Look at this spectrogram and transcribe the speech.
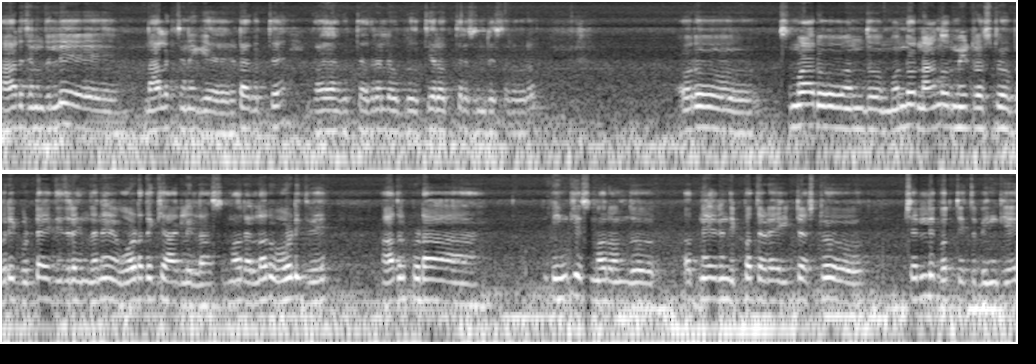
ಆರು ಜನದಲ್ಲಿ ನಾಲ್ಕು ಜನಕ್ಕೆ ಏಟಾಗುತ್ತೆ ಗಾಯ ಆಗುತ್ತೆ. ಅದರಲ್ಲಿ ಒಬ್ಬರು ತೀರೋಗ್ತಾರೆ ಸುಂದರೇಶ್ ಸರ್ ಅವರು. ಅವರು ಸುಮಾರು ಒಂದು ಮುನ್ನೂರು ನಾನ್ನೂರು ಮೀಟ್ರಷ್ಟು ಬರೀ ಗುಡ್ಡ ಇದ್ದಿದ್ದರಿಂದನೇ ಓಡೋದಕ್ಕೆ ಆಗಲಿಲ್ಲ. ಸುಮಾರು ಎಲ್ಲರೂ ಓಡಿದ್ವಿ. ಆದರೂ ಕೂಡ ಬೆಂಕಿ ಸುಮಾರು ಒಂದು ಹದಿನೈದರಿಂದ ಇಪ್ಪತ್ತೆರಡು ಇಟ್ಟಷ್ಟು ಚೆಲ್ಲಿ ಬರ್ತಿತ್ತು ಬೆಂಕಿ.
